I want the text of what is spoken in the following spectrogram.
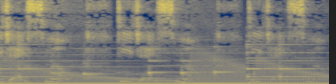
DJ Smoke, DJ Smoke, DJ Smoke.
